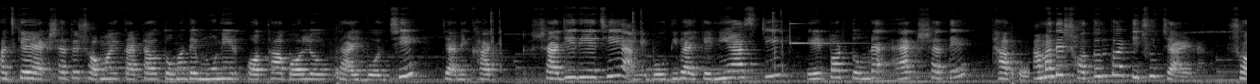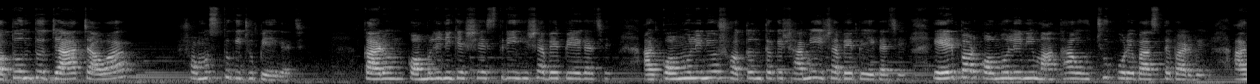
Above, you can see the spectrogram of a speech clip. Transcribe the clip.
আজকে একসাথে সময় কাটাও, তোমাদের মনের কথা বলো। তাই বলছি যে আমি খাট সাজিয়ে দিয়েছি, আমি বৌদি ভাইকে নিয়ে আসছি, এরপর তোমরা একসাথে থাকো। আমাদের স্বতন্ত্র আর কিছু চায় না। স্বতন্ত্র যা চাওয়া, সমস্ত কিছু পেয়ে গেছে। কারণ কমলিনীকে সে স্ত্রী হিসাবে পেয়ে গেছে, আর কমলিনীও স্বতন্ত্রকে স্বামী হিসাবে পেয়ে গেছে। এরপর কমলিনী মাথা উঁচু করে বাঁচতে পারবে, আর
